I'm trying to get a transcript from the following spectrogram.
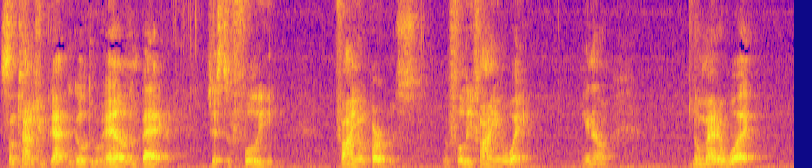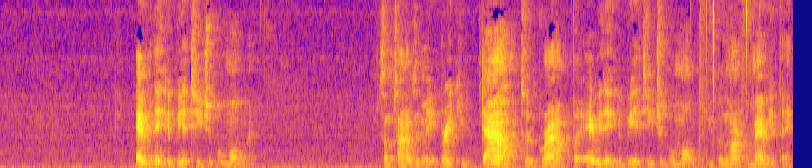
sometimes you've got to go through hell and back just to fully find your purpose, to fully find your way. You know, no matter what, everything could be a teachable moment. Sometimes it may break you down to the ground, but everything could be a teachable moment. You can learn from everything.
